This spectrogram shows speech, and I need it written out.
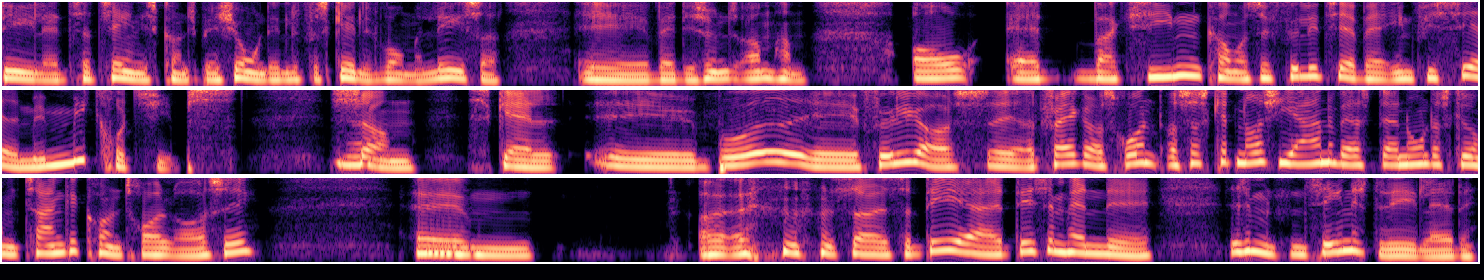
del af et satanisk konspiration. Det er lidt forskelligt, hvor man læser, øh, hvad de synes om ham. Og at vaccinen kommer selvfølgelig til at være inficeret med mikrochips, ja. som skal øh, både øh, følge os øh, og tracke os rundt, og så skal den også hjernevask. Der er nogen, der skriver om tankekontrol også, ikke? Mm. Øhm, og, så så det, er, det, er simpelthen, øh, det er simpelthen den seneste del af det.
